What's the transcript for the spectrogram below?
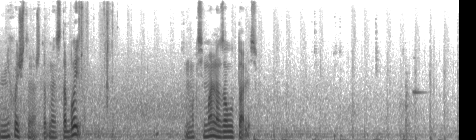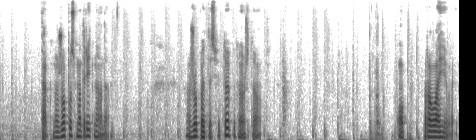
Не хочет она, чтобы мы с тобой максимально залутались. Так, ну жопу смотреть надо. Жопа это святой, потому что... Оп, пролагивает.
